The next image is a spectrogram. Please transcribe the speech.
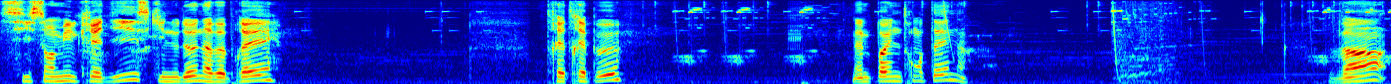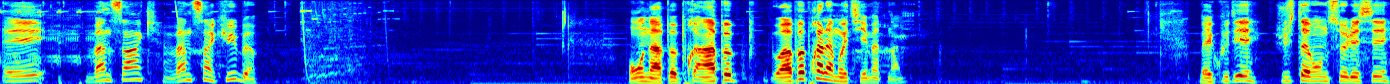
600 000 crédits, ce qui nous donne à peu près très très peu. Même pas une trentaine. 20 et 25, 25 cubes. Bon, on a à peu près à peu, à peu près la moitié maintenant. Bah écoutez, juste avant de se laisser,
